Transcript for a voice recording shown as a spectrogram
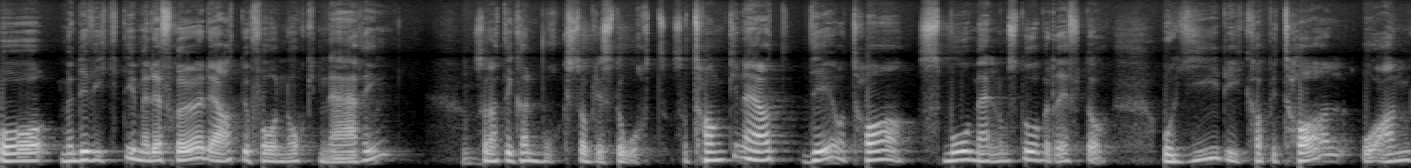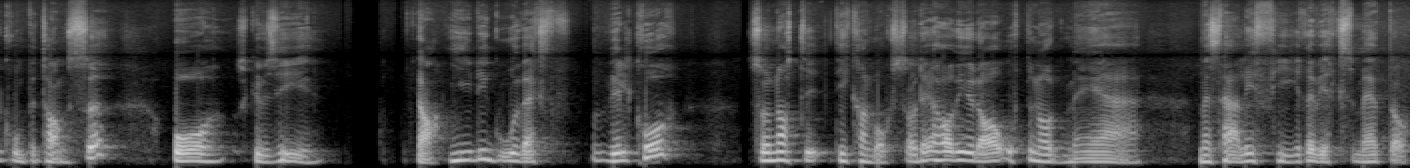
Og, men det viktige med det frøet er at du får nok næring sånn at det kan vokse og bli stort. Så tanken er at det å ta små og mellomstore bedrifter og gi dem kapital og annen kompetanse og skal vi si, ja, gi dem gode vekstvilkår, sånn at de, kan vokse. Og Det har vi jo da oppnådd med, med særlig fire virksomheter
